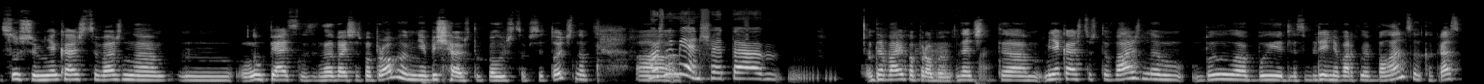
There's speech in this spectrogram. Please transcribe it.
Слушай, мне кажется, важно, ну, пять, ну, давай сейчас попробуем, не обещаю, что получится все точно. Можно а... меньше, это Давай попробуем. Значит, э, мне кажется, что важным было бы для соблюдения work-life баланса как раз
